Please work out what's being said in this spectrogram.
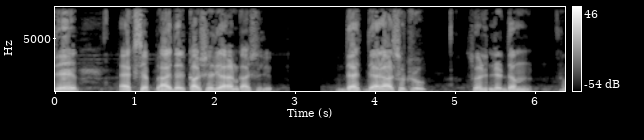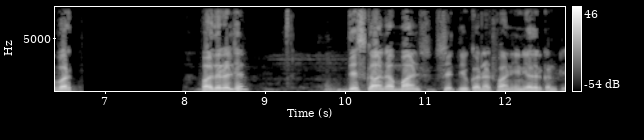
they accept that let them work for religion this of mind set you can not find other country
